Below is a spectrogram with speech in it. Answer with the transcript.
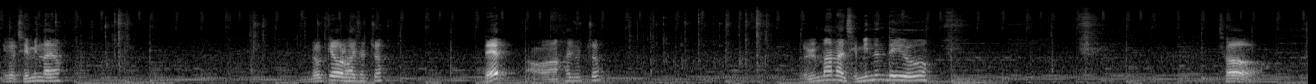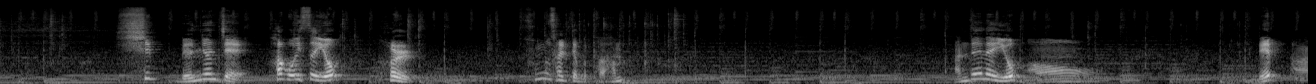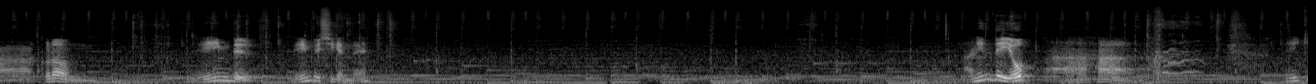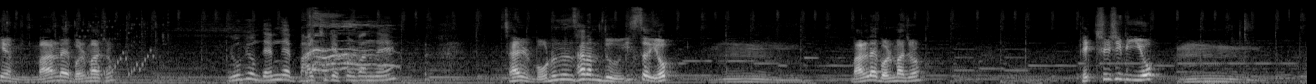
이거 재밌나요? 몇 개월 하셨죠? 넵? 아 하셨죠? 얼마나 재밌는데요 저 10 몇 년째 하고 있어요 헐 20살 때부터 함? 안 되네, 요. 어. 넵. 아, 그럼 네임드, 네임드 시겠네. 아닌데, 요. 아하. 이게 말레 뭘 맞죠? 요병 냄새 말투게 꼴받네. 잘 모르는 사람도 있어요. 음, 뭘 맞죠? 172요? 음,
